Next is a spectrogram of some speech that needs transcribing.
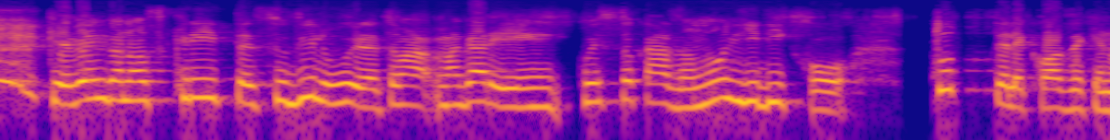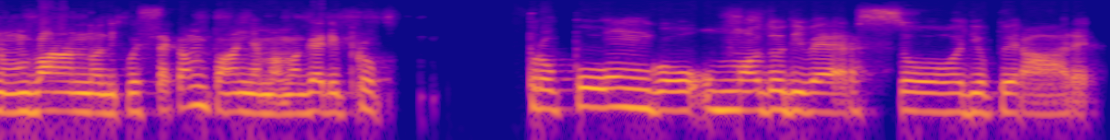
che vengono scritte su di lui. Ho detto, ma magari in questo caso non gli dico tutte le cose che non vanno di questa campagna, ma magari pro- propongo un modo diverso di operare.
